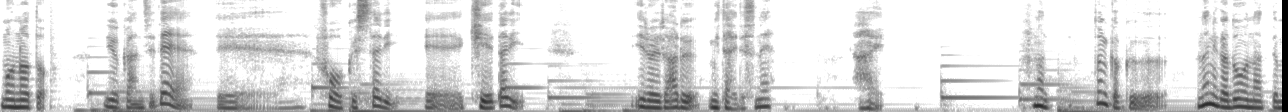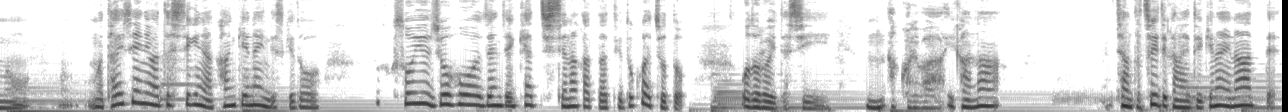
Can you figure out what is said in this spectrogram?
ものという感じで、えー、フォークしたり、えー、消えたり、いろいろあるみたいですね。はい。まあ、とにかく何がどうなっても、まあ、体制に私的には関係ないんですけど、そういう情報を全然キャッチしてなかったっていうところはちょっと驚いたし、うん、あ、これはいいかな。ちゃんとついていかないといけないなって。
